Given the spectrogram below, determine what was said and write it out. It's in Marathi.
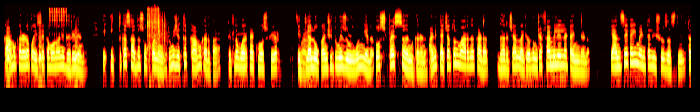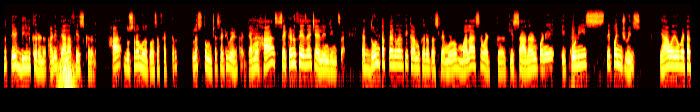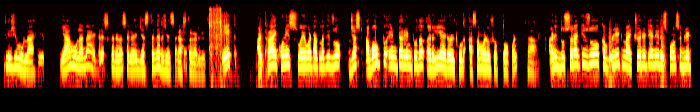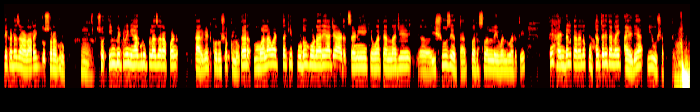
काम करणं पैसे कमवणं आणि घरी देणं हे इतकं साधं सोपं नाही. तुम्ही जिथं काम करता तिथलं वर्क ॲटमॉस्फिअर तिथल्या लोकांशी तुम्ही जुळवून घेणं तो स्ट्रेस सहन करणं आणि त्याच्यातून मार्ग काढत घरच्यांना किंवा तुमच्या फॅमिलीला टाइम देणं त्यांचे काही मेंटल इश्यूज असतील तर ते डील करणं आणि त्याला फेस करणं हा दुसरा महत्त्वाचा फॅक्टर प्लस तुमच्यासाठी वेळ काढ त्यामुळे हा सेकंड फेज आहे चॅलेंजिंगचा या दोन टप्प्यांवरती काम करत असल्यामुळं मला असं वाटतं की साधारणपणे एकोणीस ते पंचवीस ह्या वयोगटातली जी मुलं आहेत या मुलांना ऍड्रेस करणं सगळ्यात जास्त गरजेचं आहे. जास्त गरजेचं एक अठरा एकोणीस वयोगटातला की जो just about to enter into the early adulthood असं म्हणू शकतो आपण. आणि दुसरा की जो कंप्लीट मॅच्युरिटी आणि रिस्पॉन्सिबिलिटीकडे जाणारा एक दुसरा ग्रुप. सो इन बिटवीन ह्या ग्रुपला जर आपण टार्गेट करू शकलो तर मला वाटतं की पुढे होणाऱ्या ज्या अडचणी किंवा त्यांना जे इश्यूज येतात पर्सनल लेवलवरती ते हँडल करायला कुठंतरी त्यांना एक आयडिया येऊ शकते.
